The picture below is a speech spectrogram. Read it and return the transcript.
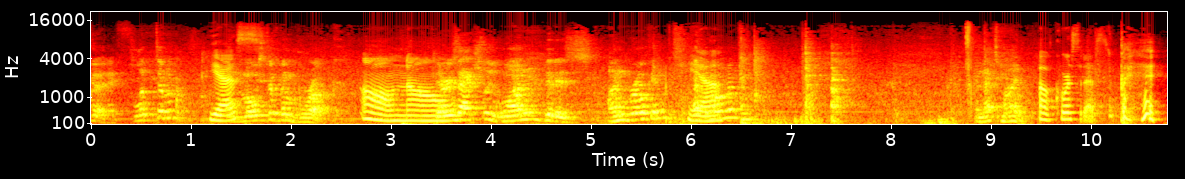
good. I flipped them. Yes. And most of them broke. Oh no. There is actually one that is unbroken at Yeah. the moment. And that's mine. Oh, of course it is.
